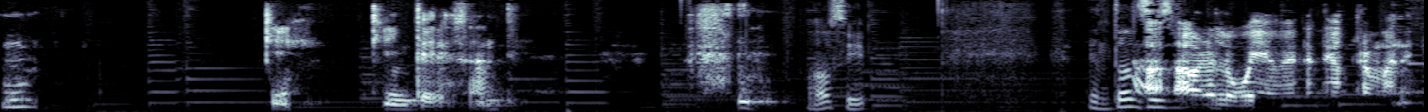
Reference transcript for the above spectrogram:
Qué, qué interesante. Oh, sí. Entonces, ahora lo voy a ver de otra manera.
